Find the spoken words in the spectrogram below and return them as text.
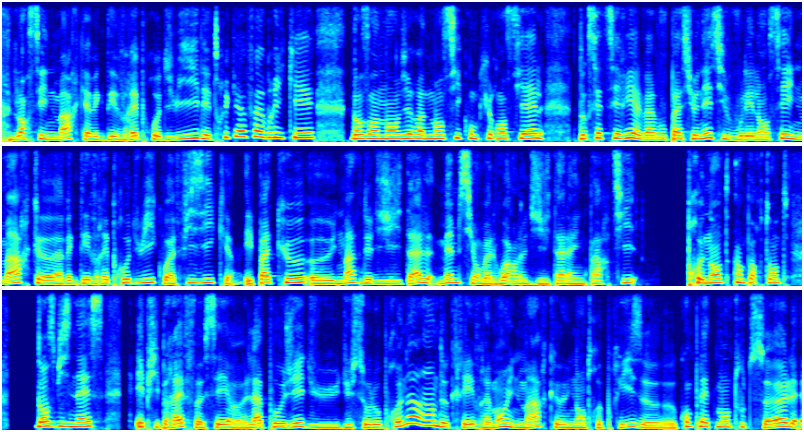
de lancer une marque avec des vrais produits, des trucs à fabriquer dans un environnement si concurrentiel. Donc cette série, elle va vous passionner si vous voulez lancer une marque euh, avec des vrais produits, quoi, physiques, et pas que euh, une marque de digital, même si on va le voir, le digital a une partie prenante importante dans ce business. Et puis bref, c'est euh, l'apogée du, solopreneur, hein, de créer vraiment une marque, une entreprise euh, complètement toute seule.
